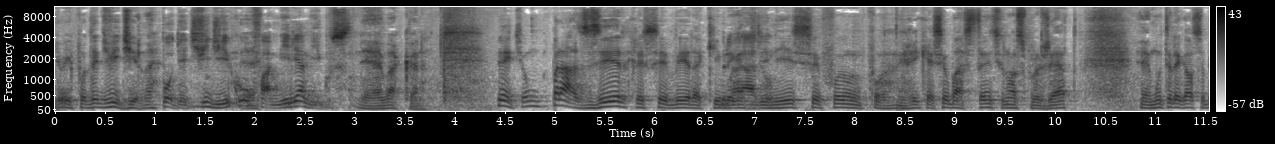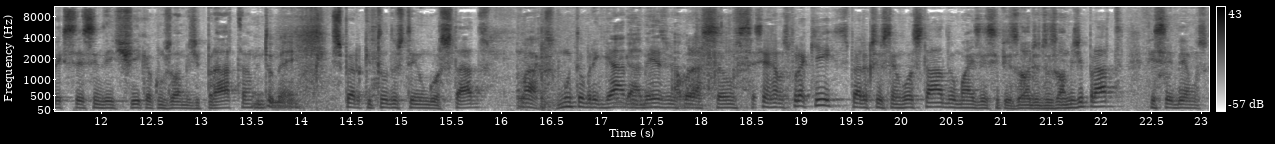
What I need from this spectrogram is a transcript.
E poder dividir, né? Poder dividir com é. família e amigos. É, bacana. Gente, é um prazer receber aqui o Marcos Diniz. Você foi um, enriqueceu bastante o nosso projeto. É muito legal saber que você se identifica com os Homens de Prata. Muito bem. Espero que todos tenham gostado. Marcos, muito obrigado, obrigado. mesmo de coração. Encerramos por aqui. Espero que vocês tenham gostado mais esse episódio dos Homens de Prata. Recebemos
